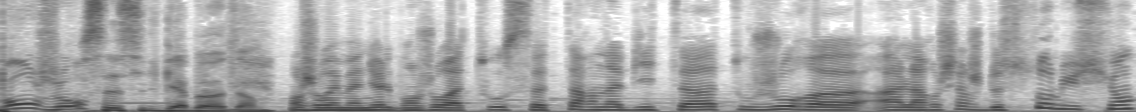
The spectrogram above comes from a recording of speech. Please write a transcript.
Bonjour Cécile Gabod. Bonjour Emmanuel, bonjour à tous. Tarnabita, toujours euh, à la recherche de solutions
